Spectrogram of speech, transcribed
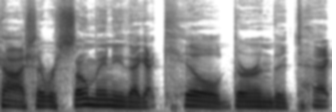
gosh, there were so many that got killed during the tech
